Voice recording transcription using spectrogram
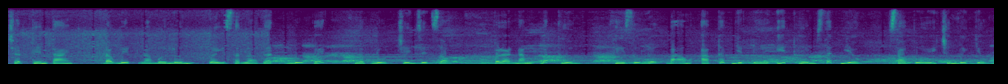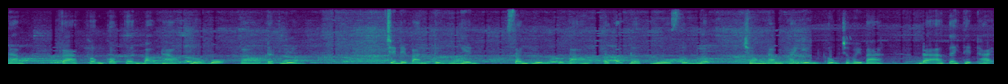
trận thiên tai, đặc biệt là mưa lớn gây sạt lở đất, lũ quét, ngập lụt trên diện rộng và là năm bất thường khi số lượng bão áp thấp nhiệt đới ít hơn rất nhiều so với trung bình nhiều năm và không có cơn bão nào đổ bộ vào đất liền. Trên địa bàn tỉnh Hưng Yên, do ảnh hưởng của bão và các đợt mưa sông lốc trong năm 2023 đã gây thiệt hại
